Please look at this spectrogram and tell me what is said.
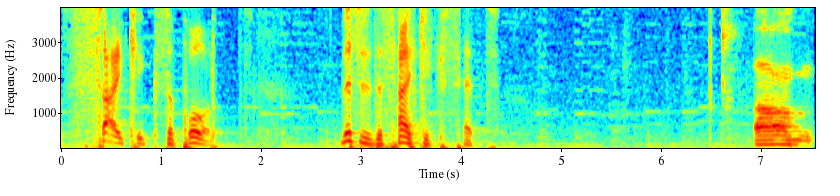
psychic support. This is the psychic set. Um.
